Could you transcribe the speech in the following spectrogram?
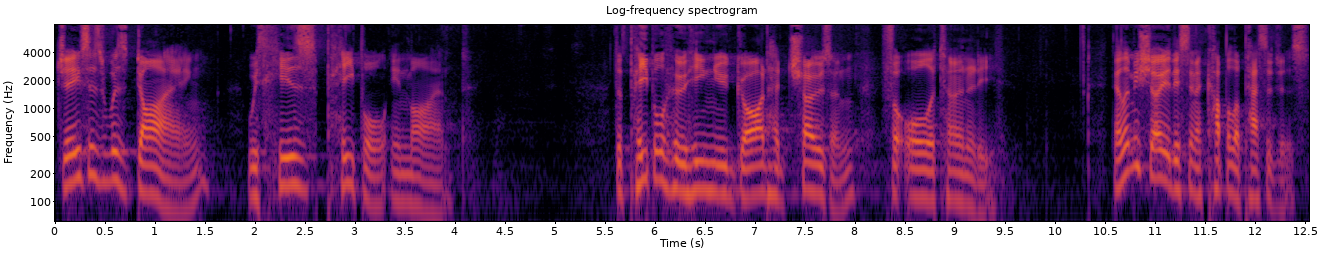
Jesus was dying with his people in mind. The people who he knew God had chosen for all eternity. Now, let me show you this in a couple of passages.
